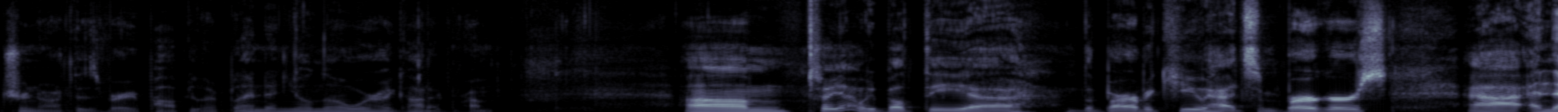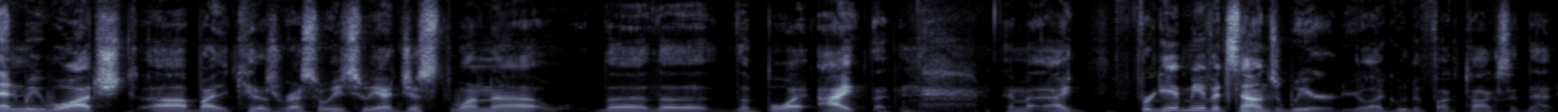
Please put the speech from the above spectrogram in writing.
True North is a very popular blend, and you'll know where I got it from. Um, so yeah, we built the uh, the barbecue, had some burgers, uh, and then we watched uh, by the kiddos wrestle. So we had just one uh, the the the boy. I, I forgive me if it sounds weird. You're like, who the fuck talks like that?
